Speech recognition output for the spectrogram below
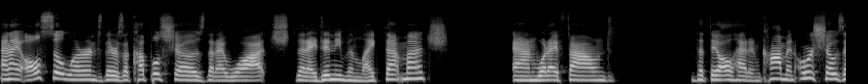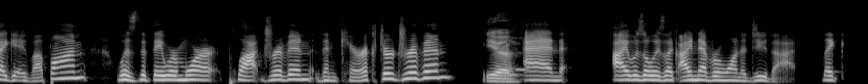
and i also learned there's a couple shows that i watched that i didn't even like that much and what i found that they all had in common or shows i gave up on was that they were more plot driven than character driven Yeah. and I was always like, I never want to do that. Like,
